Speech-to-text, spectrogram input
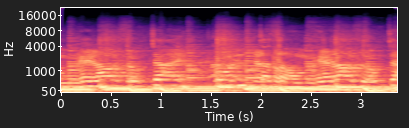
งให้เราสุขใจ คุณจะส่งให้เราสุขใจ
